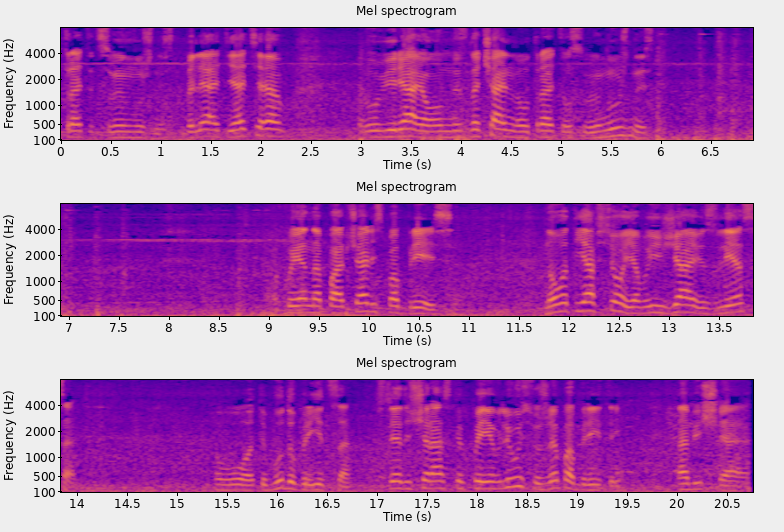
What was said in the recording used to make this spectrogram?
утратит свою нужность. Блять, я тебя уверяю, он изначально утратил свою нужность. Охуенно пообщались, побрейся. Но вот я все, я выезжаю из леса. Вот, и буду бриться. В следующий раз, как появлюсь, уже побритый. Обещаю.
